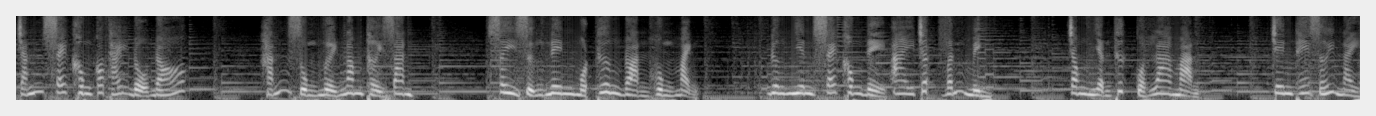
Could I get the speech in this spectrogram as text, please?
chắn sẽ không có thái độ đó. Hắn dùng 10 năm thời gian, xây dựng nên một thương đoàn hùng mạnh. Đương nhiên sẽ không để ai chất vấn mình. Trong nhận thức của La Mạn, trên thế giới này,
